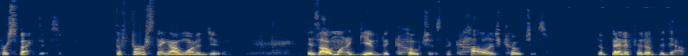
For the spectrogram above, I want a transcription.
perspectives the first thing i want to do is I want to give the coaches, the college coaches, the benefit of the doubt.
